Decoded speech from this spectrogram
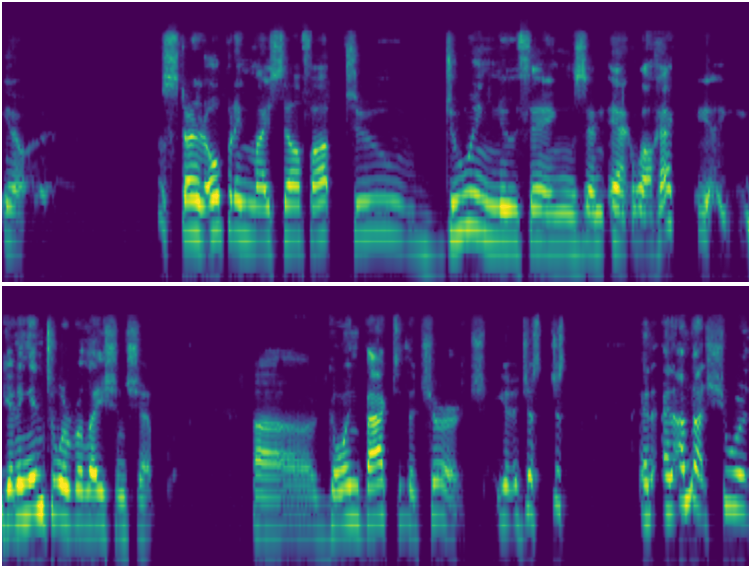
you know started opening myself up to doing new things and, and well heck getting into a relationship uh, going back to the church. You know, just just, and and I'm not sure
